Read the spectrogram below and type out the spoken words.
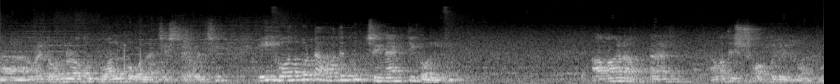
আমরা একটা অন্যরকম গল্প বলার চেষ্টা করছি। এই গল্পটা আমাদের খুব চেনা একটি গল্প। আমার, আপনার, আমাদের সকলের গল্প।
